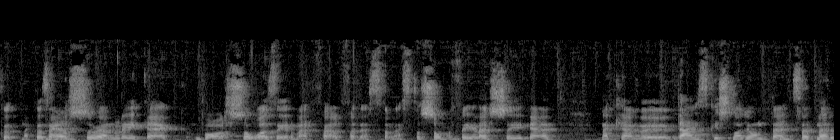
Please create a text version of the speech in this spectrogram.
kötnek az első emlékek, Varsó azért, mert felfedeztem ezt a sokféleséget, nekem Gdańsk is nagyon tetszett, mert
